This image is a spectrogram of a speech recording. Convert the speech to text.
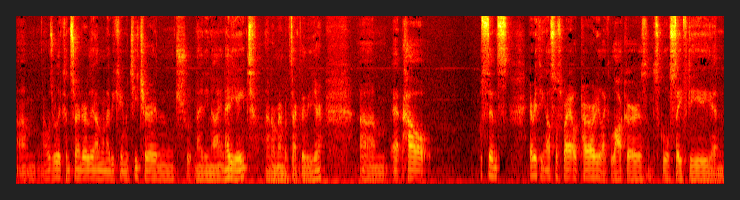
Um, I was really concerned early on when I became a teacher in shoot, 99, 98, I don't remember exactly the year, um, at how, since everything else was priority, like lockers and school safety and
